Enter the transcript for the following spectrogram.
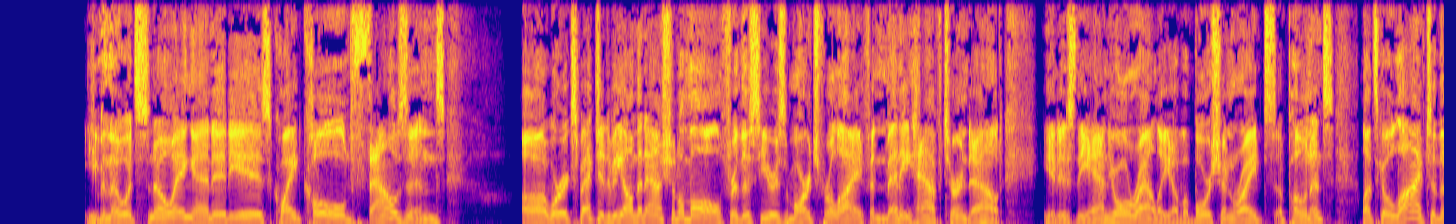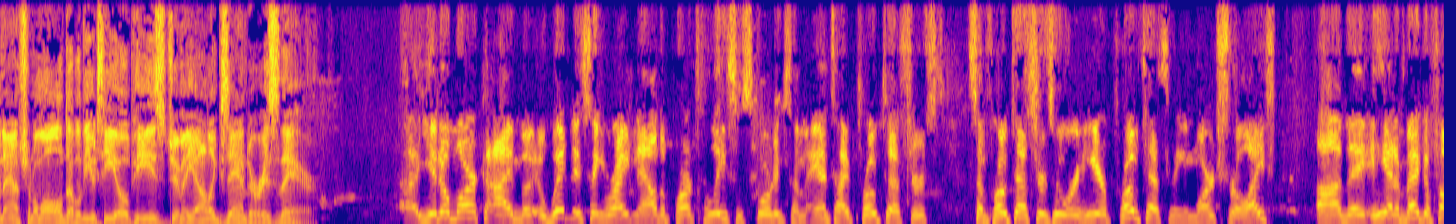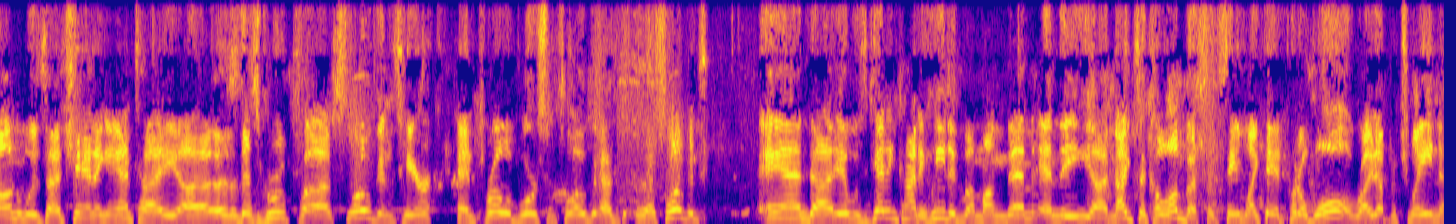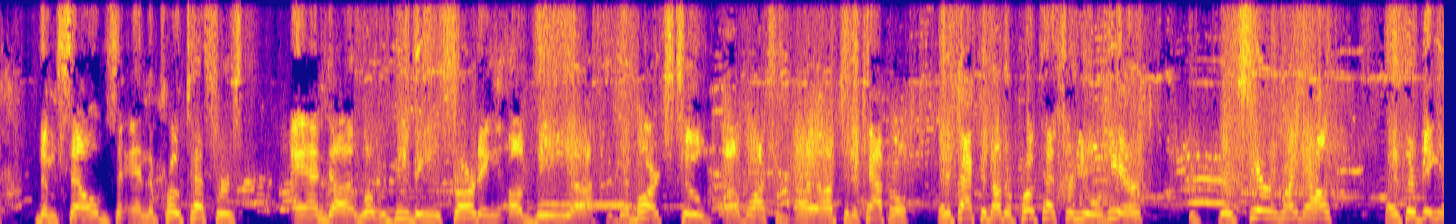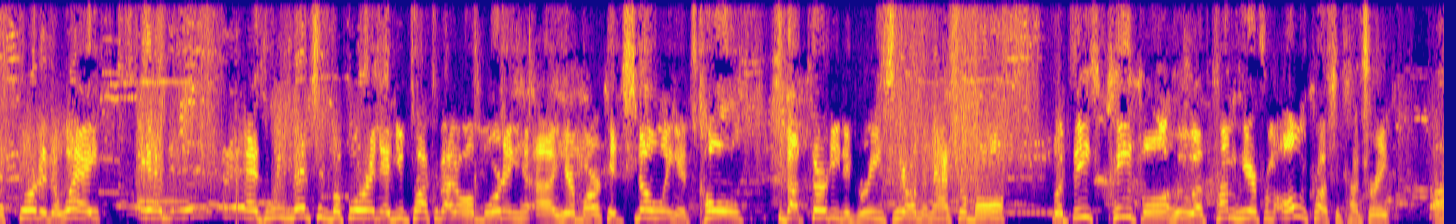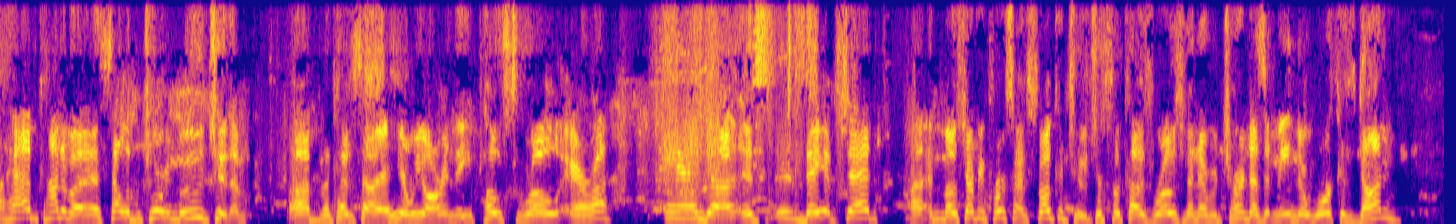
Even though it's snowing and it is quite cold, thousands uh, were expected to be on the National Mall for this year's March for Life, and many have turned out. It is the annual rally of abortion rights opponents. Let's go live to the National Mall. WTOP's Jimmy Alexander is there. Uh, you know, Mark, I'm witnessing right now the park police escorting some anti-protesters some protesters who were here protesting March for Life. Uh, they, he had a megaphone, was uh, chanting anti uh, this group uh, slogans here and pro-abortion uh, uh, slogans, and it was getting kind of heated among them and the Knights of Columbus. It seemed like they had put a wall right up between themselves and the protesters and uh, what would be the starting of the uh, the march to uh, Washington uh, up to the Capitol. And in fact, another protester you will hear, they're cheering right now as they're being escorted away. And as we mentioned before, and, and you've talked about all morning uh, here, Mark, it's snowing, it's cold, it's about 30 degrees here on the National Mall. But these people who have come here from all across the country uh, have kind of a celebratory mood to them uh, because uh, here we are in the post Roe era. And uh, as, as, they have said, uh, most every person I've spoken to, just because Roe's been overturned doesn't mean their work is done.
